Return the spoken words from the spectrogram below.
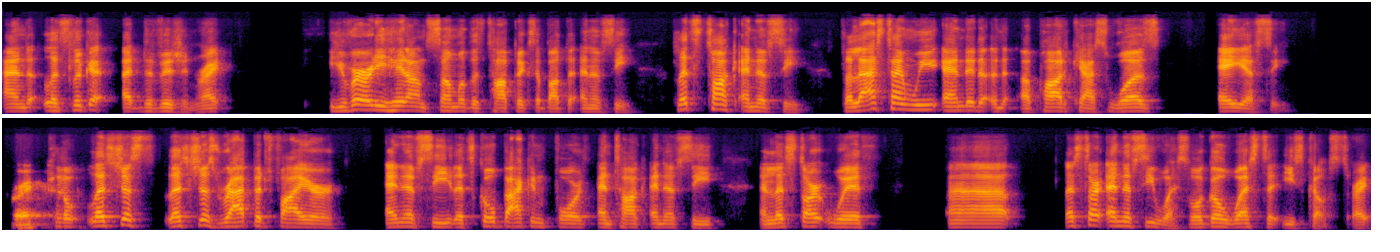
And let's look at, at division, right? You've already hit on some of the topics about the NFC. Let's talk NFC. The last time we ended a, a podcast was AFC. Correct. So let's just let's just rapid fire NFC. Let's go back and forth and talk NFC. And let's start with uh let's start NFC West. We'll go west to East Coast, right?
